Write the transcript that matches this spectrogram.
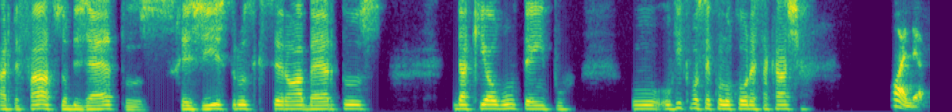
artefatos, objetos, registros que serão abertos daqui a algum tempo. O, o que, que você colocou nessa caixa? Olha,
